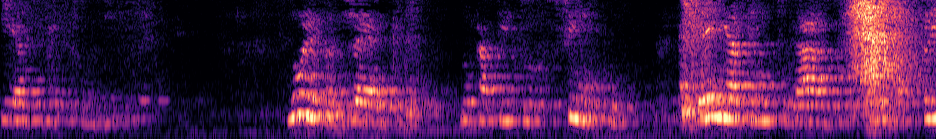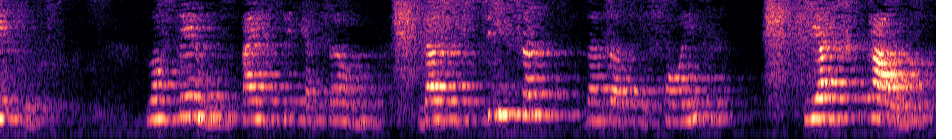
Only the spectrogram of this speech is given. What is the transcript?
e as virtudes. No Evangelho, no capítulo 5, Bem-aventurados os aflitos, nós temos a explicação da justiça das aflições e as causas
